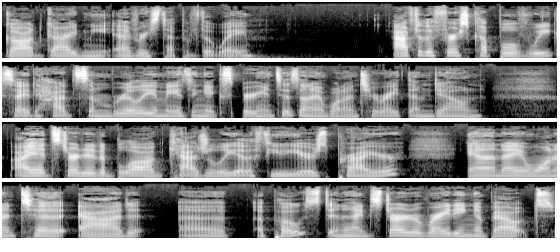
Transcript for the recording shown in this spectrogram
God guide me every step of the way. After the first couple of weeks, I'd had some really amazing experiences and I wanted to write them down. I had started a blog casually a few years prior, and I wanted to add a, a post, and I'd started writing about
